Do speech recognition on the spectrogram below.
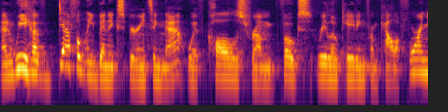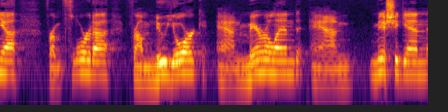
And we have definitely been experiencing that with calls from folks relocating from California, from Florida, from New York, and Maryland, and Michigan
